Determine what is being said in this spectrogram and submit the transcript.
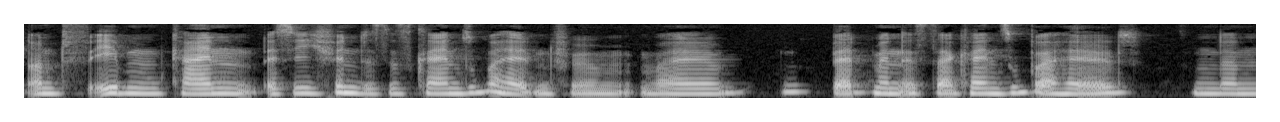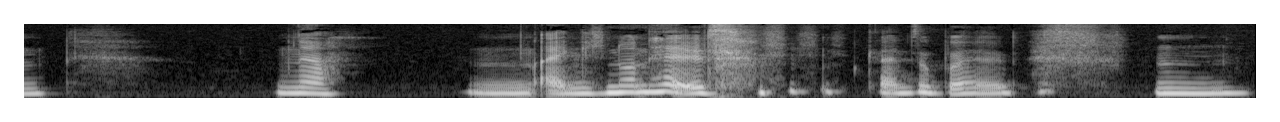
Und eben kein, also ich finde, es ist kein Superheldenfilm, weil Batman ist da kein Superheld, sondern, ja, eigentlich nur ein Held, kein Superheld. Mhm.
